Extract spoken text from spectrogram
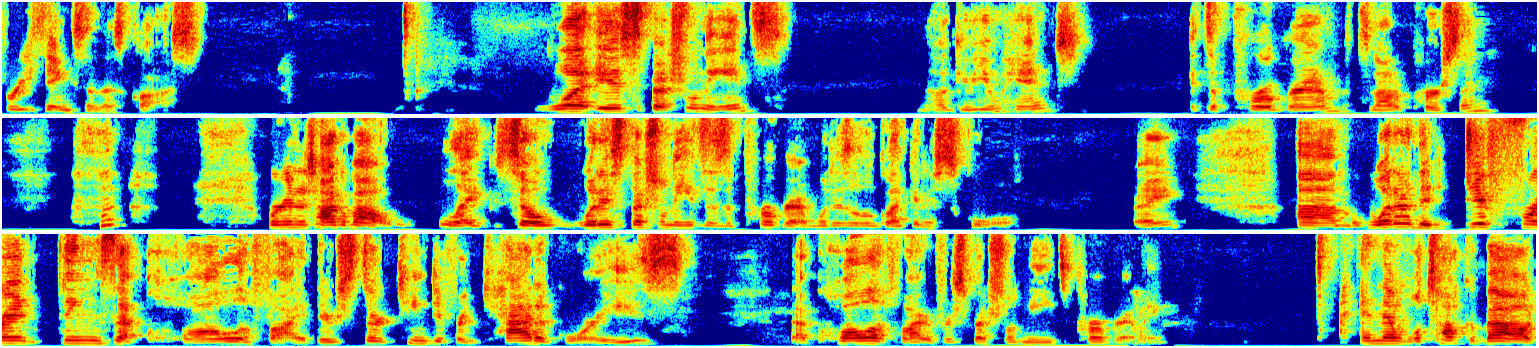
three things in this class. What is special needs? I'll give you a hint. It's a program, it's not a person. We're going to talk about like, so what is special needs as a program? What does it look like in a school, right? Um, what are the different things that qualify? There's 13 different categories that qualify for special needs programming. And then we'll talk about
